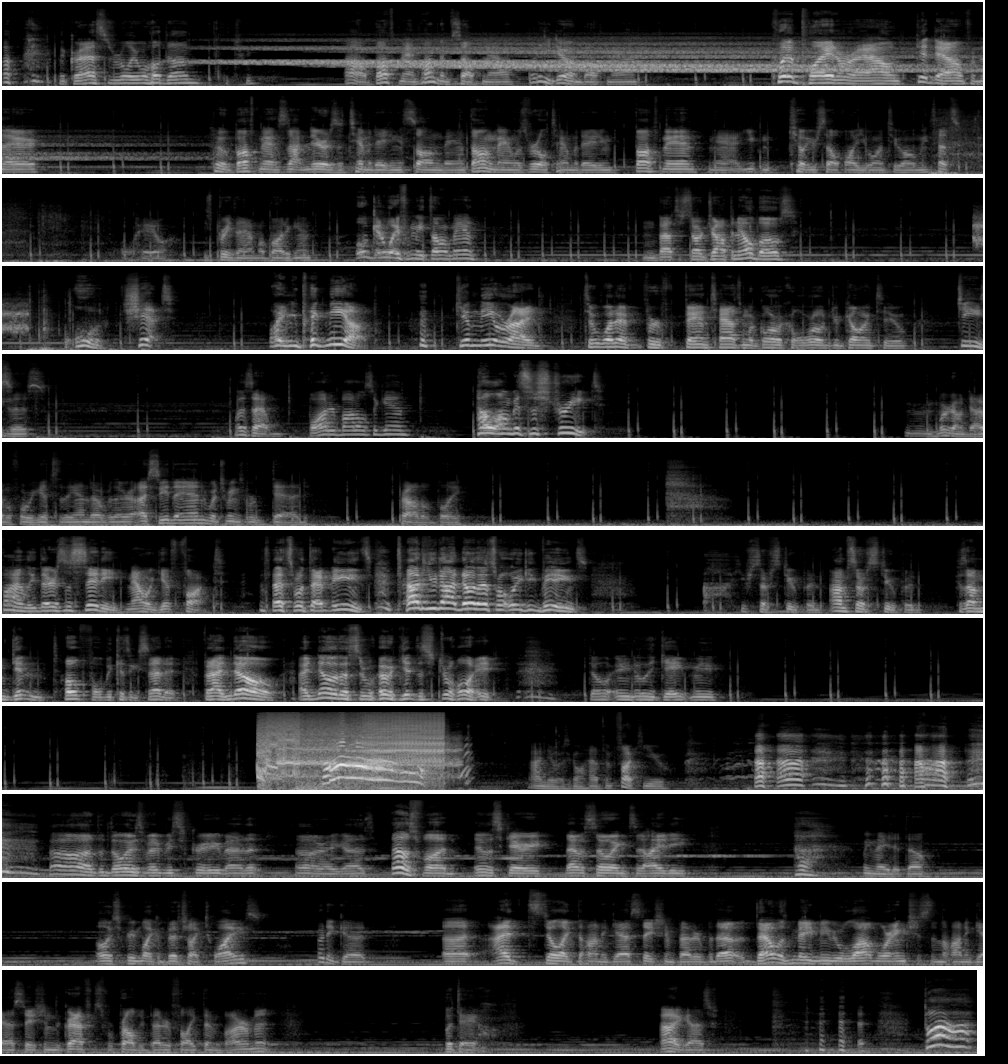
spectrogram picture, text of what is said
the grass is really well done. Oh, Buffman hung himself now. What are you doing, Buffman? Quit playing around. Get down from there. Oh, Buffman's not near as intimidating as Thongman. Thongman was real intimidating. Buffman, yeah, you can kill yourself all you want to, homie. That's... Oh, hell. He's breathing out my butt again. Oh, get away from me, Thongman! I'm about to start dropping elbows. Oh, shit! Why didn't you pick me up? Give me a ride to whatever phantasmagorical world you're going to. Jesus. What is that? Water bottles again? How long is the street? Mm, we're gonna die before we get to the end over there. I see the end, which means we're dead. Probably. Finally, there's a city. Now we get fucked. That's what that means. How do you not know that's what we means? You're so stupid. I'm so stupid. Because I'm getting hopeful because he said it. But I know, I know this is where we get destroyed. Don't anally gate me. Ah! I knew it was to happen. Fuck you. oh, the noise made me scream at it. Alright, guys. That was fun. It was scary. That was so anxiety. we made it, though. Only screamed like a bitch like twice. Pretty good. Uh, I still like the haunted gas station better, but that that was made me a lot more anxious than the haunted gas station. The graphics were probably better for like the environment. But damn. Alright guys. Bye!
